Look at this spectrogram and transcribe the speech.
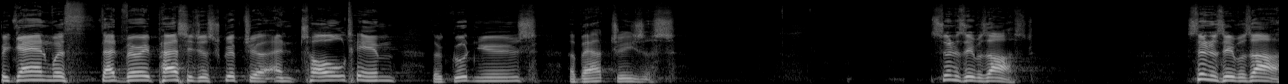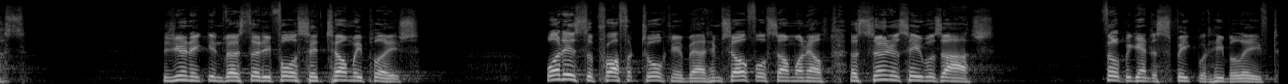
began with that very passage of scripture and told him the good news about Jesus. As soon as he was asked, as soon as he was asked, the eunuch in verse 34 said, Tell me, please, what is the prophet talking about, himself or someone else? As soon as he was asked, Philip began to speak what he believed.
